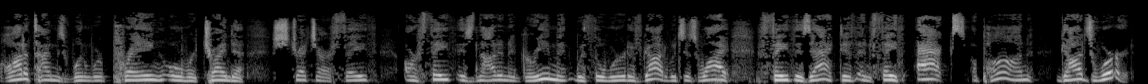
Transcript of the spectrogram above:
a lot of times when we're praying or we're trying to stretch our faith, our faith is not in agreement with the Word of God, which is why faith is active and faith acts upon God's Word.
